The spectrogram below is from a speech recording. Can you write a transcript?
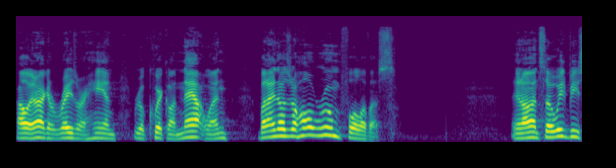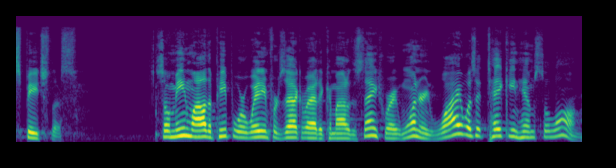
Oh, we're not going to raise our hand real quick on that one, but I know there's a whole room full of us. You know, and so we'd be speechless. So, meanwhile, the people were waiting for Zechariah to come out of the sanctuary, wondering why was it taking him so long?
